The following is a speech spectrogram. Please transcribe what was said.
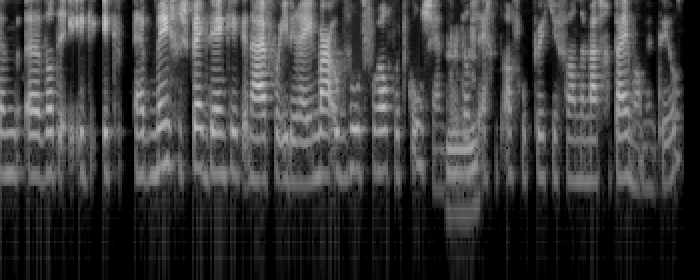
um, uh, wat ik, ik, ik heb het meest respect, denk ik, nou, voor iedereen, maar ook bijvoorbeeld vooral voor het callcenter. Mm -hmm. Dat is echt het afvoerputje van de maatschappij momenteel,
